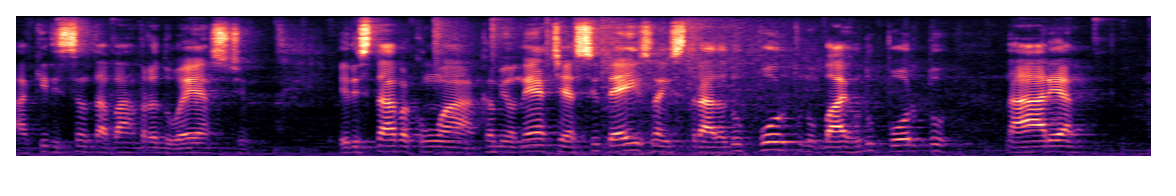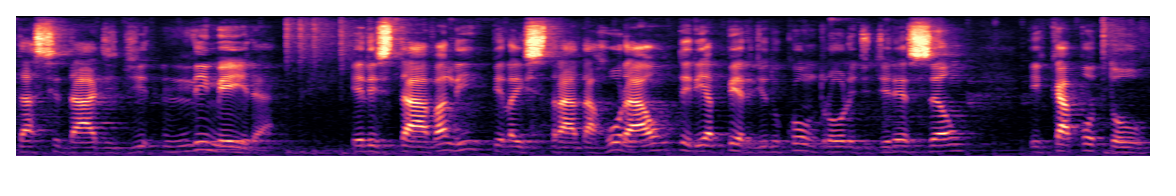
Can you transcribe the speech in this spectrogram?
aqui de Santa Bárbara do Oeste. Ele estava com a caminhonete S10 na estrada do Porto, no bairro do Porto, na área da cidade de Limeira. Ele estava ali pela estrada rural, teria perdido o controle de direção e capotou.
